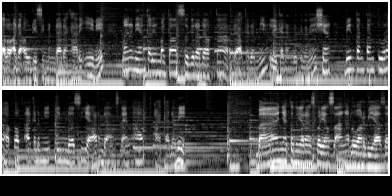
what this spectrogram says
Kalau ada audisi mendadak hari ini, mana nih yang kalian bakal segera daftar di Akademi Liga Dangdut Indonesia, Bintang Pantura, Pop Academy Indosiar, dan Stand Up Academy. Banyak tentunya respon yang sangat luar biasa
